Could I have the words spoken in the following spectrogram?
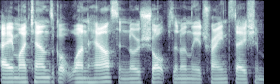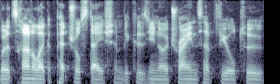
Hey, my town's got one house and no shops and only a train station, but it's kind of like a petrol station because, you know, trains have fuel too.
